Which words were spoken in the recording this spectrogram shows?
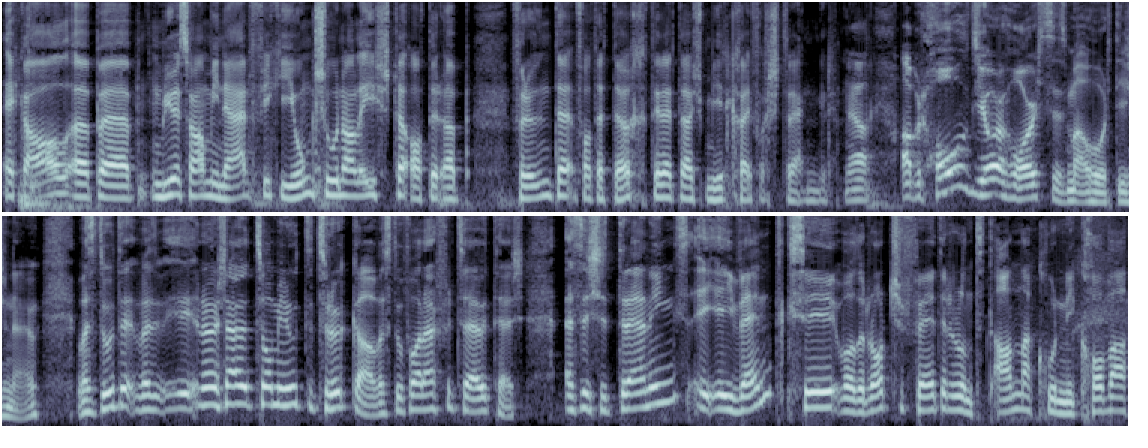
egal ob äh, mühsame, nervige Jungjournalisten oder ob Freunde von den Töchtern, da ist Mirka einfach strenger. Ja, aber hold your horses mal, Horti, schnell. Was du, was, noch schnell zwei Minuten zurückgehen, was du vorher erzählt hast. Es war ein Trainings-Event wo der Roger Federer und Anna Kurnikova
